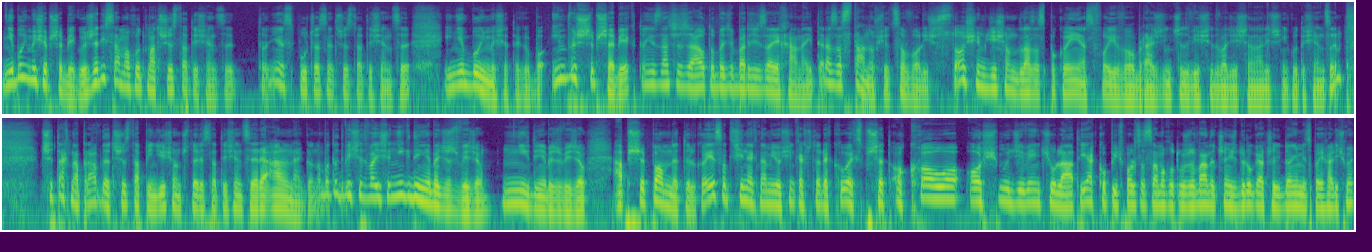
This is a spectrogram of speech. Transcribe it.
Nie bójmy się przebiegu. Jeżeli samochód ma 300 tysięcy, to nie jest współczesne 300 tysięcy i nie bójmy się tego, bo im wyższy przebieg, to nie znaczy, że auto będzie bardziej zajechane. I teraz zastanów się, co wolisz. 180 dla zaspokojenia swojej wyobraźni, czy 220 na liczniku tysięcy, czy tak naprawdę 350-400 tysięcy realnego. No bo te 220 nigdy nie będziesz wiedział. Nigdy nie będziesz wiedział. A przypomnę tylko, jest odcinek na miłośnikach czterech kółek sprzed około 8-9 lat. Jak kupić w Polsce samochód używany, część druga, czyli do Niemiec pojechaliśmy,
